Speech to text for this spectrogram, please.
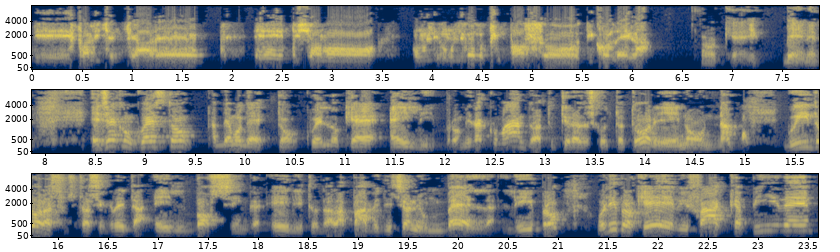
di, far licenziare eh, diciamo, un, un livello più basso di collega. Ok. Bene, e già con questo abbiamo detto quello che è il libro. Mi raccomando a tutti i radioascoltatori e non, Guido, la società segreta e il bossing, edito dalla PAV Edizione, un bel libro, un libro che vi fa capire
